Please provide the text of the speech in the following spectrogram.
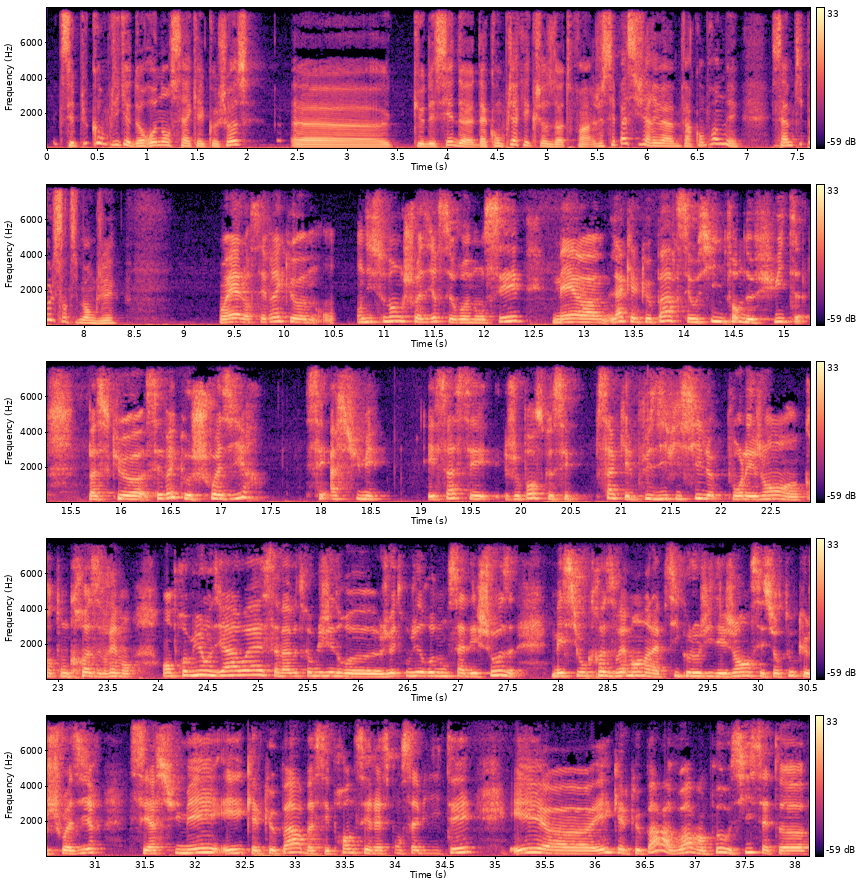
que c'est plus compliqué de renoncer à quelque chose euh, que d'essayer d'accomplir quelque chose d'autre. Enfin, je sais pas si j'arrive à me faire comprendre, mais c'est un petit peu le sentiment que j'ai. Ouais, alors c'est vrai que on dit souvent que choisir c'est renoncer, mais euh, là quelque part c'est aussi une forme de fuite parce que c'est vrai que choisir c'est assumer. Et ça, c'est, je pense que c'est ça qui est le plus difficile pour les gens euh, quand on creuse vraiment. En premier, on dit ah ouais, ça va être obligé de, je vais être obligé de renoncer à des choses. Mais si on creuse vraiment dans la psychologie des gens, c'est surtout que choisir, c'est assumer et quelque part, bah, c'est prendre ses responsabilités et, euh, quelque part avoir un peu aussi cette euh,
